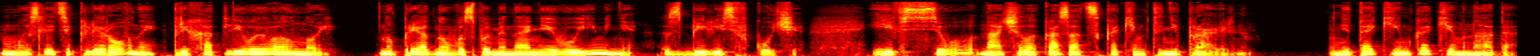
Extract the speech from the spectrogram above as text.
Мысли текли ровной, прихотливой волной, но при одном воспоминании его имени сбились в кучи, и все начало казаться каким-то неправильным. Не таким, каким надо.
